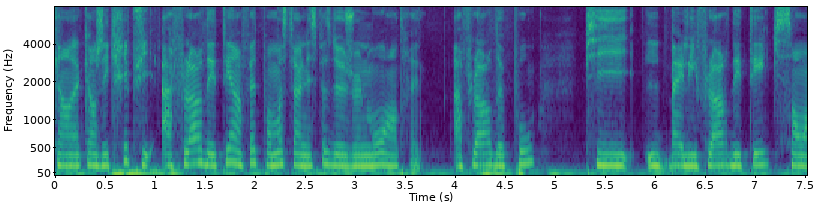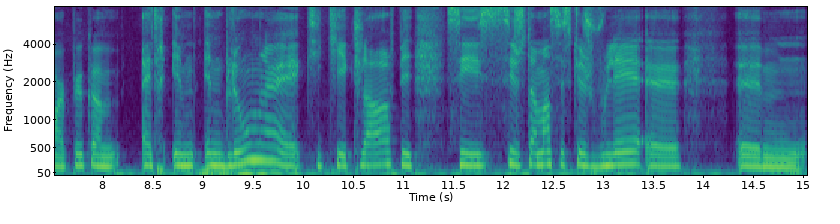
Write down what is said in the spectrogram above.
quand, j'écris. Puis à fleur d'été, en fait, pour moi c'est un espèce de jeu de mots entre à fleur de peau, puis ben, les fleurs d'été qui sont un peu comme être in, bloom, euh, qui, qui éclorent. Puis c'est justement c'est ce que je voulais. euh, euh,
